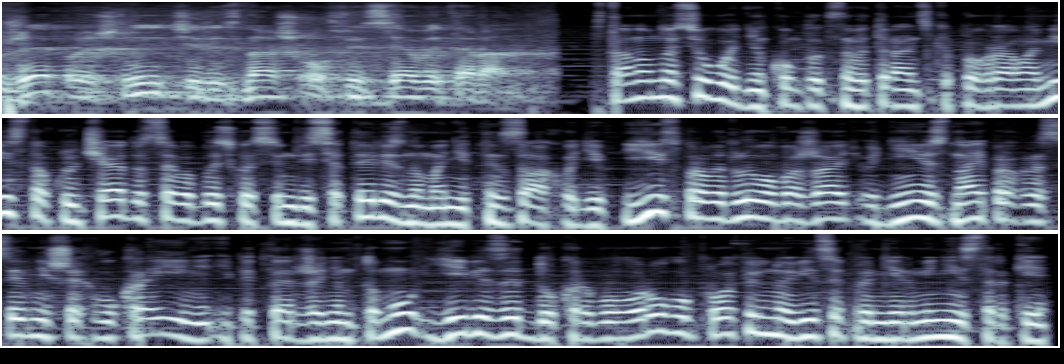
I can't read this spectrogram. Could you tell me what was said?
вже пройшли через наш офіс «Я ветеран. Станом на сьогодні комплексна ветеранська програма міста включає до себе близько 70 різноманітних заходів. Її справедливо вважають однією з найпрогресивніших в Україні, і підтвердженням тому є візит до Кривого Рогу профільної віце-прем'єр-міністерки,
